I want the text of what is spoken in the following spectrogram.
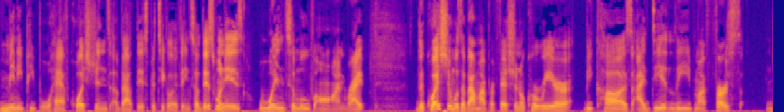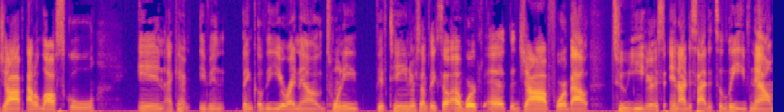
many people have questions about this particular thing. So this one is when to move on, right? The question was about my professional career because I did leave my first job out of law school in I can't even think of the year right now, 2015 or something. So I worked at the job for about 2 years and I decided to leave. Now,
